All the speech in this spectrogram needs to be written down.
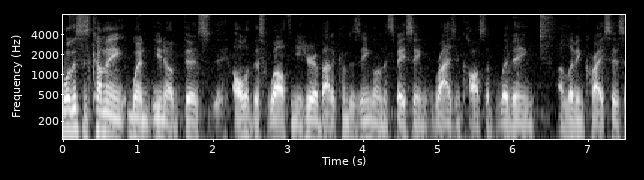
Well, this is coming when, you know, there's all of this wealth and you hear about it comes as England is facing rising costs of living, a living crisis,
